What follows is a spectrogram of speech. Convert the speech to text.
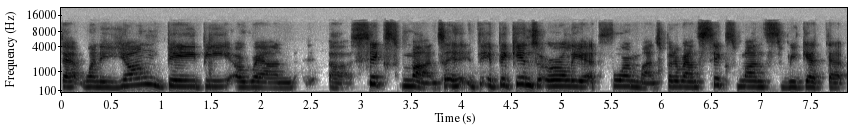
that when a young baby around uh, six months, it, it, begins early at four months, but around six months, we get that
